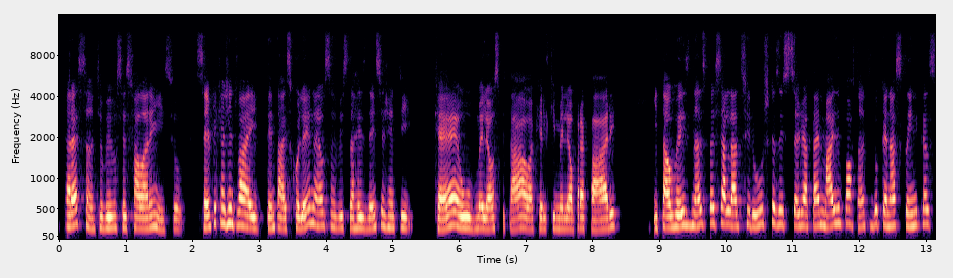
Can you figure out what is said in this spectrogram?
Interessante ouvir vocês falarem isso. Sempre que a gente vai tentar escolher né, o serviço da residência, a gente quer o melhor hospital, aquele que melhor prepare, e talvez nas especialidades cirúrgicas isso seja até mais importante do que nas clínicas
